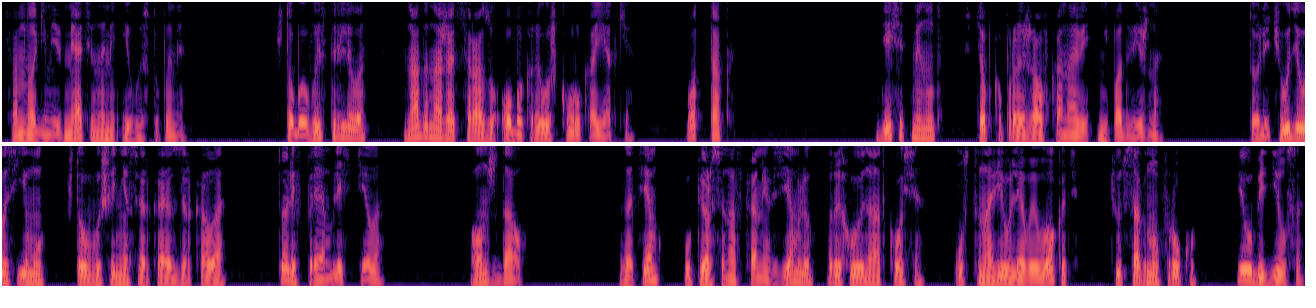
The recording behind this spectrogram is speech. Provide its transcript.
со многими вмятинами и выступами. Чтобы выстрелило, надо нажать сразу оба крылышка у рукоятки. Вот так. Десять минут Степка пролежал в канаве неподвижно. То ли чудилось ему, что в вышине сверкают зеркала, то ли впрямь блестело. Он ждал. Затем уперся носками в землю, рыхлую на откосе, установил левый локоть, чуть согнув руку, и убедился,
